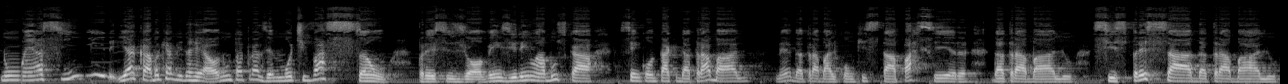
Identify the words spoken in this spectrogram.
não é assim, e, e acaba que a vida real não está trazendo motivação para esses jovens irem lá buscar, sem contar que dá trabalho né? Dá trabalho conquistar a parceira, dá trabalho se expressar, dá trabalho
